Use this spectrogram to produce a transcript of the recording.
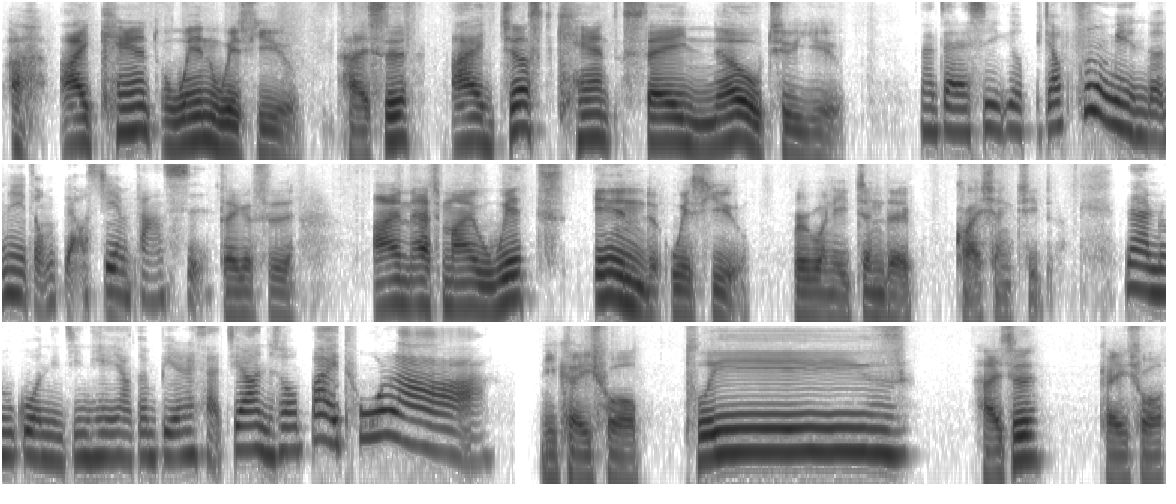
啊、uh,，I can't win with you，还是 I just can't say no to you。那再来是一个比较负面的那种表现方式。嗯、这个是 I'm at my wit's end with you。如果你真的快生气的，那如果你今天要跟别人撒娇，你说拜托啦，你可以说 please，还是可以说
